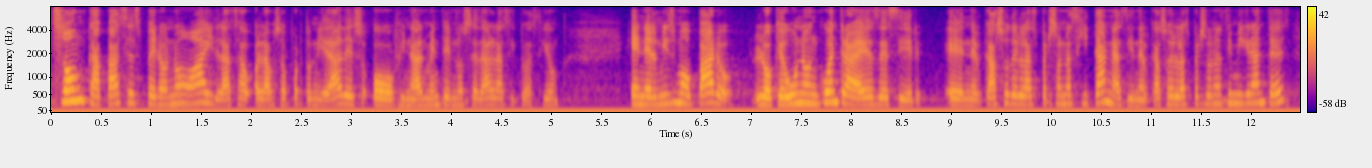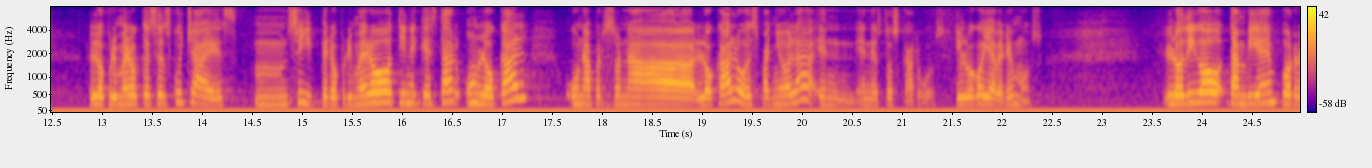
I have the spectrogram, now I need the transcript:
son capaces, pero no hay las, las, oportunidades o finalmente no se da la situación. En el mismo paro, lo que uno encuentra es decir, en el caso de las personas gitanas y en el caso de las personas inmigrantes, lo primero que se escucha es, mm, sí, pero primero tiene que estar un local, una persona local o española en, en estos cargos y luego ya veremos. Lo digo también por,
